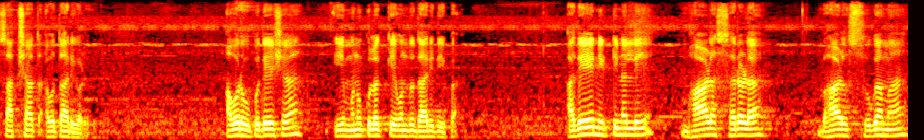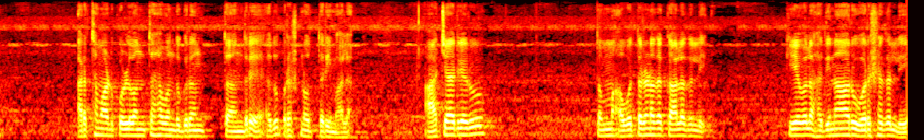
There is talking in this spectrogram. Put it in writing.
ಸಾಕ್ಷಾತ್ ಅವತಾರಿಗಳು. ಅವರ ಉಪದೇಶ ಈ ಮನುಕುಲಕ್ಕೆ ಒಂದು ದಾರಿದೀಪ. ಅದೇ ನಿಟ್ಟಿನಲ್ಲಿ ಬಹಳ ಸರಳ, ಬಹಳ ಸುಗಮ ಅರ್ಥ ಮಾಡಿಕೊಳ್ಳುವಂತಹ ಒಂದು ಗ್ರಂಥ ಅಂದರೆ ಅದು ಪ್ರಶ್ನೋತ್ತರಿ ಮಾಲ. ಆಚಾರ್ಯರು ತಮ್ಮ ಅವತರಣದ ಕಾಲದಲ್ಲಿ, ಕೇವಲ ಹದಿನಾರು ವರ್ಷದಲ್ಲಿ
